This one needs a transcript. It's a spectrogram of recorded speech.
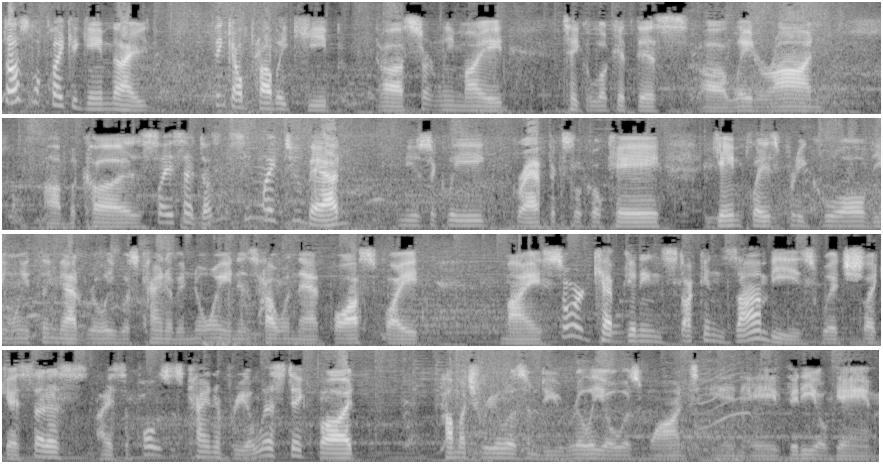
does look like a game that I think I'll probably keep. Uh, certainly might take a look at this uh, later on uh, because, like I said, it doesn't seem like too bad. Musically, graphics look okay. Gameplay is pretty cool. The only thing that really was kind of annoying is how in that boss fight, my sword kept getting stuck in zombies, which, like I said, is, I suppose is kind of realistic, but how much realism do you really always want in a video game?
